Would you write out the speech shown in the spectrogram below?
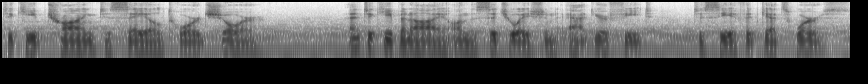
to keep trying to sail toward shore, and to keep an eye on the situation at your feet to see if it gets worse.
